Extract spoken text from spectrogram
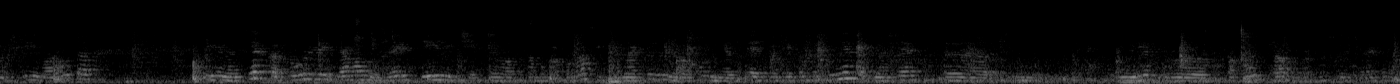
Морские ворота, именно тех, которые я вам уже перечислила, потому как у нас альтернативы никакой нет. Пять пакетов документов на пять э, мест в такой Санкт-Петербургской избирательной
